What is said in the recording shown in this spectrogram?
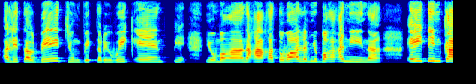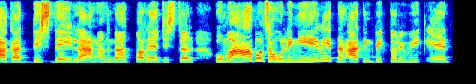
a little bit. Yung Victory Weekend, yung mga nakakatuwa. Alam nyo ba kanina, 18 kagad this day lang ang nagpa-register. Humahabol sa huling hirit ng ating Victory Weekend.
